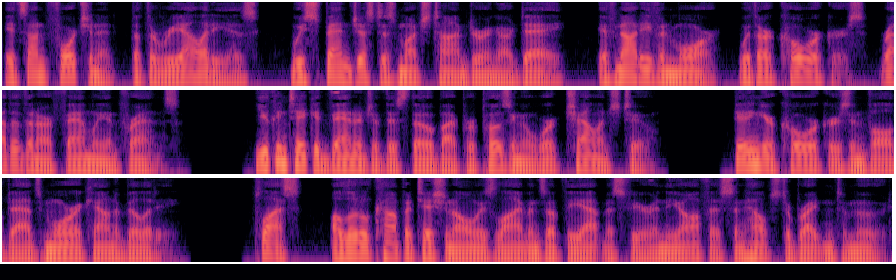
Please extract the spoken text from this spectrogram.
it's unfortunate, but the reality is, we spend just as much time during our day, if not even more, with our coworkers, rather than our family and friends. You can take advantage of this though by proposing a work challenge too. Getting your coworkers involved adds more accountability. Plus, a little competition always livens up the atmosphere in the office and helps to brighten to mood.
